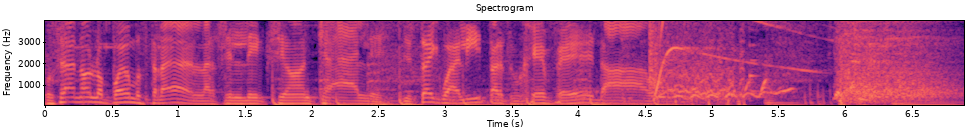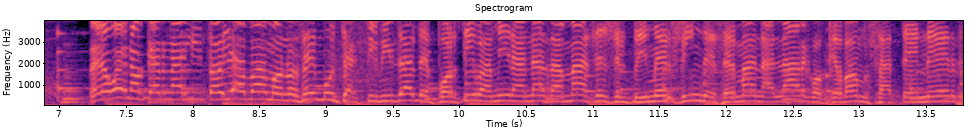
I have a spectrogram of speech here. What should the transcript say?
O sea, no lo podemos traer a la selección, chale. Está igualito a su jefe, ¿eh? No. Vámonos. Hay mucha actividad deportiva. Mira, nada más es el primer fin de semana largo que vamos a tener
